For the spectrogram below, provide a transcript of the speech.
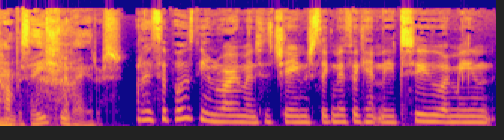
conversation about it. But I suppose the environment has changed significantly too. I mean,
